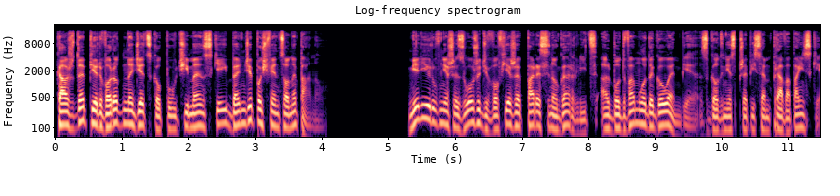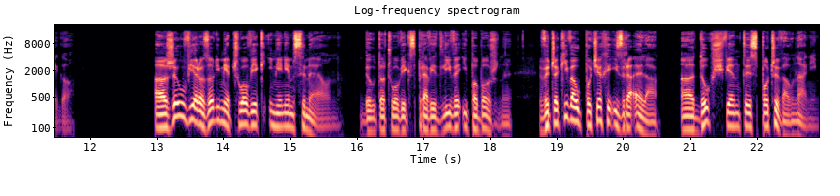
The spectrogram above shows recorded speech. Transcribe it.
Każde pierworodne dziecko płci męskiej będzie poświęcone Panu. Mieli również złożyć w ofierze parę synogarlic albo dwa młode gołębie, zgodnie z przepisem prawa pańskiego. A żył w Jerozolimie człowiek imieniem Symeon. Był to człowiek sprawiedliwy i pobożny. Wyczekiwał pociechy Izraela, a Duch Święty spoczywał na nim.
